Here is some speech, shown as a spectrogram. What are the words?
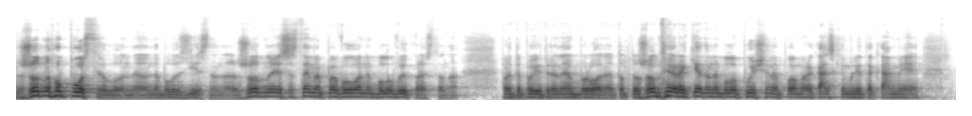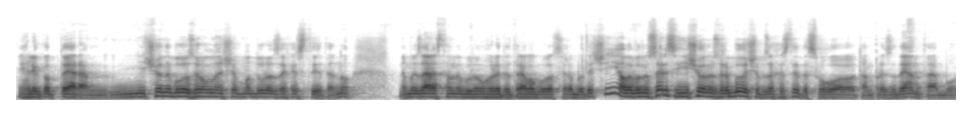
жодного пострілу не, не було здійснено, жодної системи ПВО не було використано протиповітряної оборони. Тобто жодної ракети не було пущено по американським літакам і гелікоптерам. Нічого не було зроблено, щоб Мадура захистити. Ну, ми зараз там не будемо говорити, треба було це робити чи ні, але венесуельці нічого не зробили, щоб захистити свого там президента або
